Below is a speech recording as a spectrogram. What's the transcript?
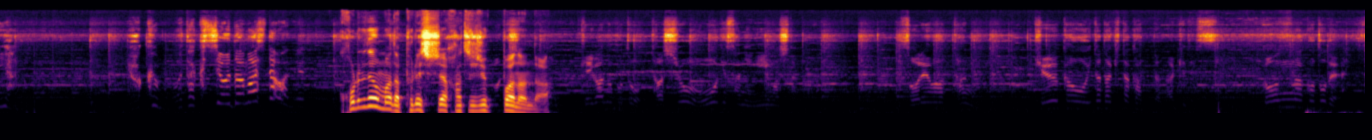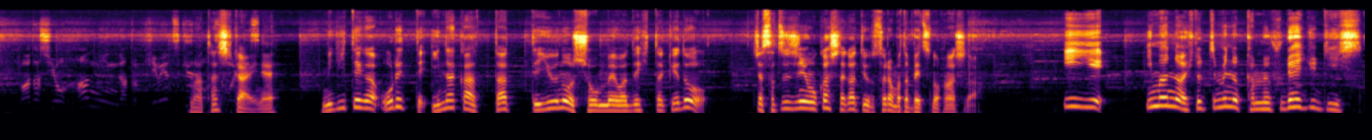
宮野よくも私を騙したわねこれでもまだプレッシャー80%なんだ。怪我のことを多少大げさに言いましたがそれは単に休暇をいただきたかっただけですこんなことで私を犯人だ。と決めつけるまあ確かにね。右手が折れていなかったっていうのを証明はできたけどじゃあ殺人を犯したかっていうとそれはまた別の話だ。いいえ。今のは一つ目のカムフラージュです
